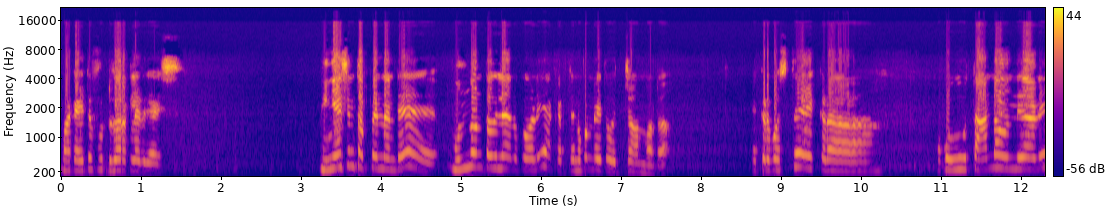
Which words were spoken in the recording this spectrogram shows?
మాకైతే ఫుడ్ దొరకలేదు గైస్ నేను చేసిన తప్పు ఏంటంటే ముందు ఉంటుందిలే అనుకోని అక్కడ తినకుండా అయితే వచ్చాం అనమాట ఇక్కడికి వస్తే ఇక్కడ ఒక తాండా ఉంది అని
